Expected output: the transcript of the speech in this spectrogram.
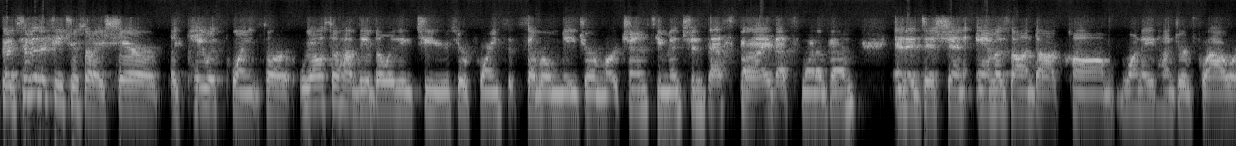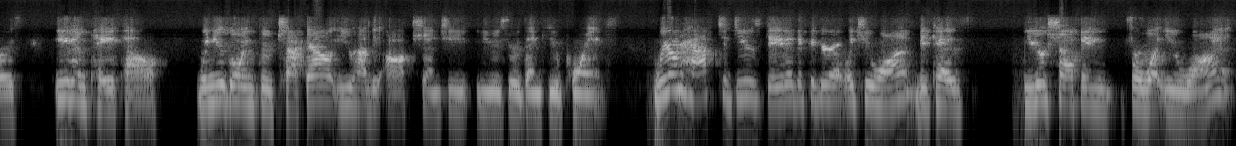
But some of the features that I share, like pay with points, are we also have the ability to use your points at several major merchants. You mentioned Best Buy, that's one of them. In addition, Amazon.com, 1 800 Flowers, even PayPal. When you're going through checkout, you have the option to use your thank you points. We don't have to use data to figure out what you want because you're shopping for what you want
